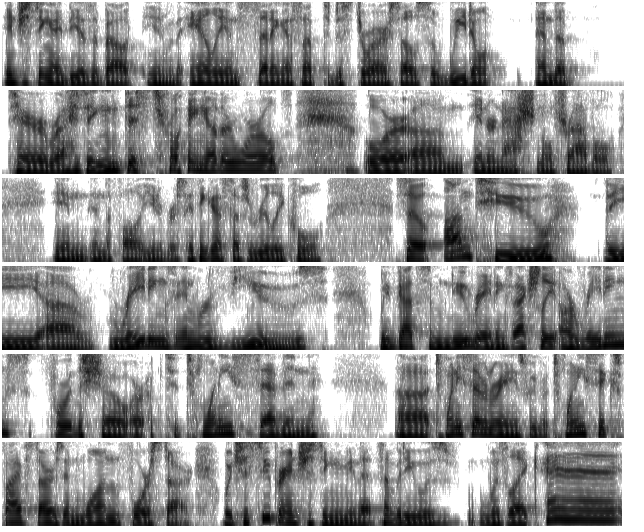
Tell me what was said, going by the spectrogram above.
interesting ideas about you know the aliens setting us up to destroy ourselves, so we don't end up terrorizing, destroying other worlds, or um, international travel in in the Fallout universe. I think that stuff's really cool. So on to the uh, ratings and reviews. We've got some new ratings. Actually, our ratings for the show are up to 27 uh, 27 ratings. We've got 26 five stars and one four star, which is super interesting to me that somebody was was like, eh,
